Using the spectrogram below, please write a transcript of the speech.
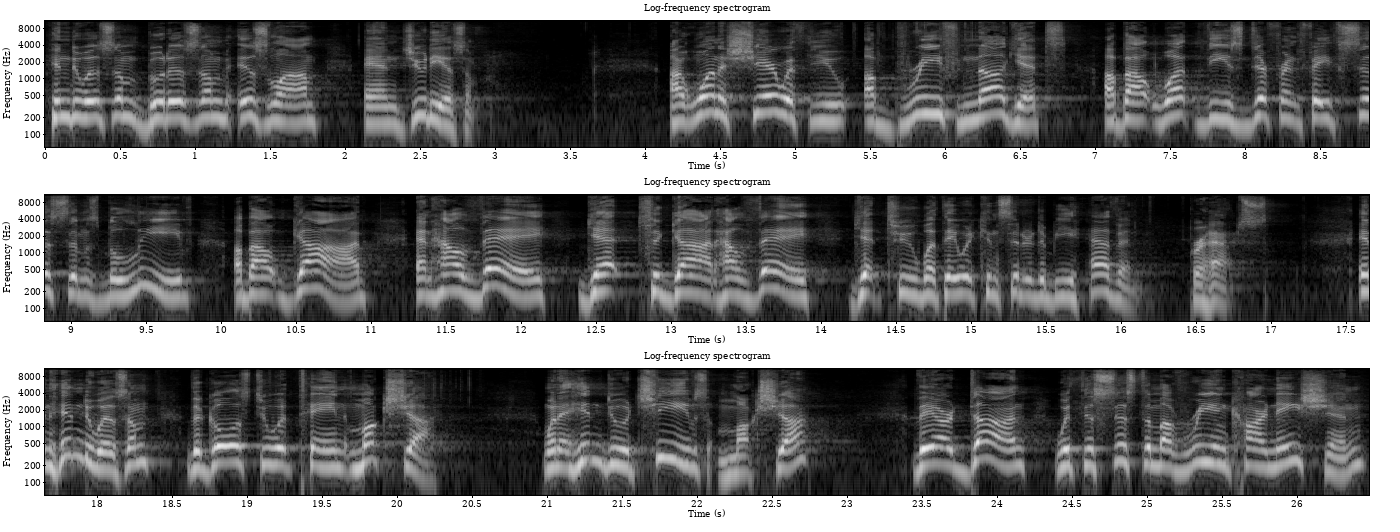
Hinduism, Buddhism, Islam, and Judaism. I want to share with you a brief nugget about what these different faith systems believe about God and how they get to God, how they get to what they would consider to be heaven, perhaps. In Hinduism, the goal is to attain moksha. When a Hindu achieves moksha, they are done with the system of reincarnation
